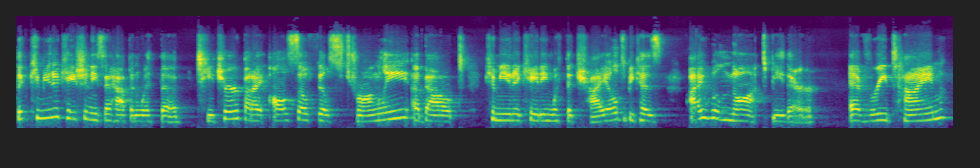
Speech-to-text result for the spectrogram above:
the communication needs to happen with the teacher, but I also feel strongly about communicating with the child because I will not be there every time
